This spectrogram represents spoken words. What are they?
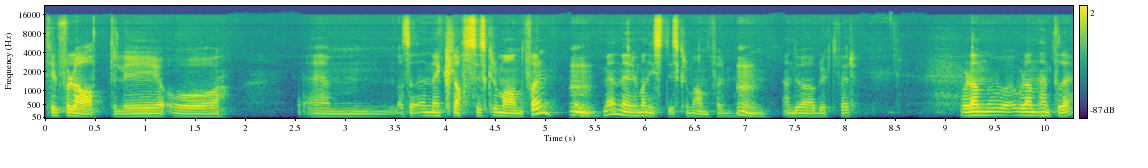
tilforlatelig og um, altså En mer klassisk romanform, Mm. med en mer humanistisk romanform enn- enn du har brukt før. Hvordan, hvordan hendte det?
